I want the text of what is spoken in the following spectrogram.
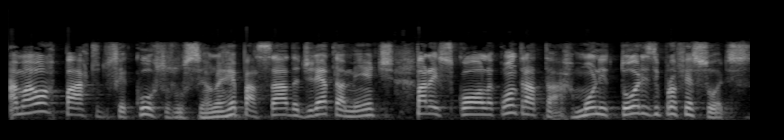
A maior parte dos recursos, Luciano, é repassada diretamente para a escola contratar monitores e professores,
